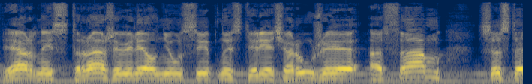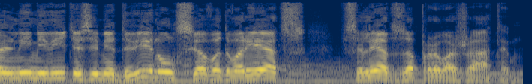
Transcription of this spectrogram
Верный страже велел неусыпно стеречь оружие, а сам с остальными витязями двинулся во дворец вслед за провожатым.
